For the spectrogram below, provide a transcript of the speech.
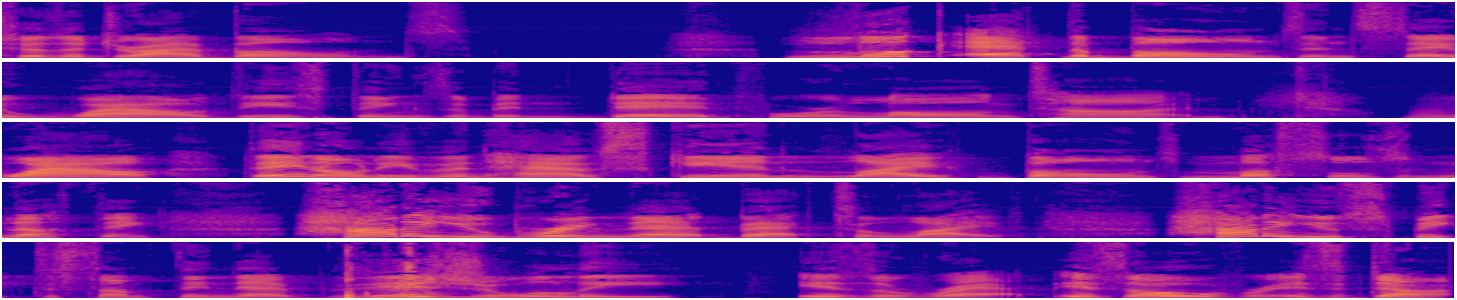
to the dry bones. Look at the bones and say, wow, these things have been dead for a long time. Wow, they don't even have skin, life, bones, muscles, nothing. How do you bring that back to life? How do you speak to something that visually is a wrap? It's over, it's done.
